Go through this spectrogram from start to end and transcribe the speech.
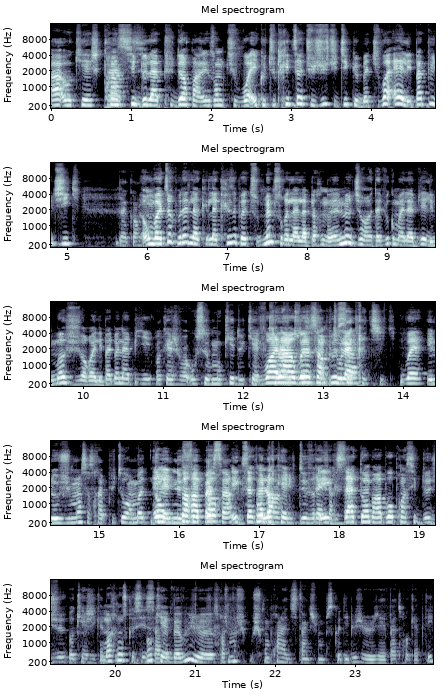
ah, ok je principe de la pudeur par exemple tu vois et que tu critiques tu juges tu dis que bah tu vois elle, elle est pas pudique D'accord. On va dire que peut-être la, la crise peut être même sur la, la personne elle-même, genre t'as vu comment elle est habillée, elle est moche, genre elle est pas bien habillée. Ok, je vois. Ou se moquer de quelqu'un. Voilà, ouais, c'est un peu la critique. Ouais. Et le jugement, ça sera plutôt en mode elle, elle ne fait pas ça, alors qu'elle devrait faire ça. Exactement, par rapport au principe de Dieu. Ok, j'ai Moi, je pense que c'est ça. Ok, bah oui, franchement, je, comprends la distinction parce qu'au début, je n'avais pas trop capté,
